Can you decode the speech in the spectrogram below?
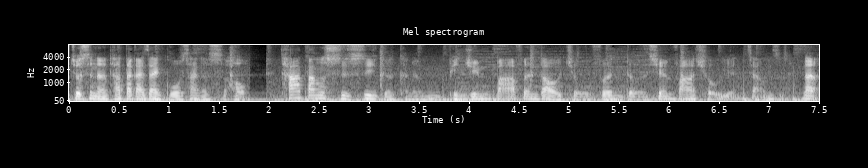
就是呢，他大概在国三的时候。他当时是一个可能平均八分到九分的先发球员这样子。那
